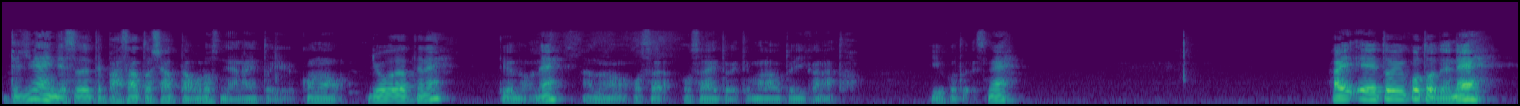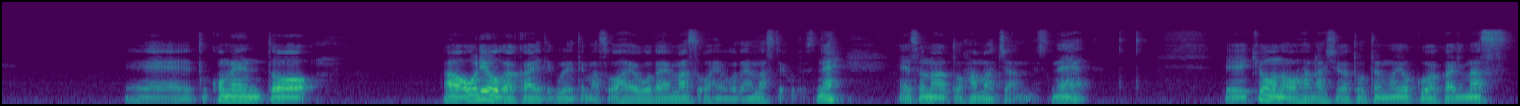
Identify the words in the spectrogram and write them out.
できないんですってバサッとシャッターを下ろすんじゃないという、この両立てね、っていうのをね、あの、押さ、押さえておいてもらうといいかなということですね。はい、えー、ということでね、えっ、ー、と、コメント、あ、おりょうが書いてくれてます。おはようございます。おはようございます。ということですね。えー、その後、はまちゃんですね。えー、今日のお話はとてもよくわかります。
